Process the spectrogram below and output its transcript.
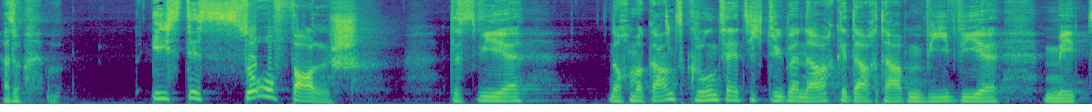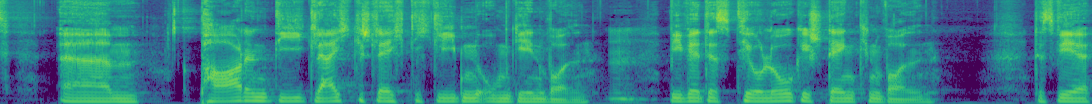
Also ist es so falsch, dass wir nochmal ganz grundsätzlich drüber nachgedacht haben, wie wir mit ähm, Paaren, die gleichgeschlechtlich lieben, umgehen wollen, mhm. Wie wir das theologisch denken wollen, dass wir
